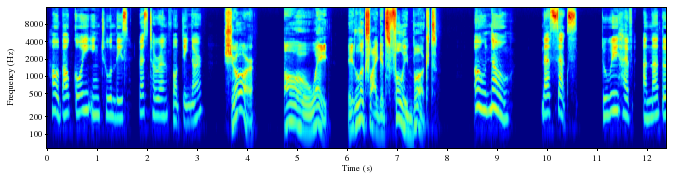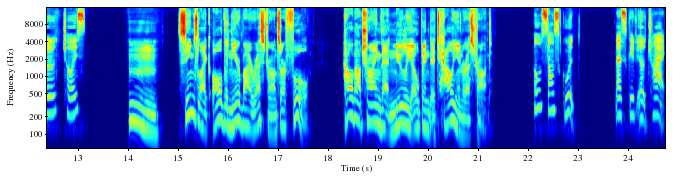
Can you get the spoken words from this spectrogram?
How about going into this restaurant for dinner? Sure. Oh, wait. It looks like it's fully booked. Oh, no. That sucks. Do we have another choice? Hmm. Seems like all the nearby restaurants are full. How about trying that newly opened Italian restaurant? Oh, sounds good. Let's give it a try.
